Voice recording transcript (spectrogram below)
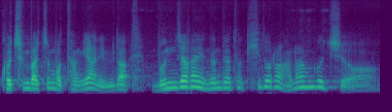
고침받지 못한 게 아닙니다. 문제가 있는데도 기도를 안 하는 거죠.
